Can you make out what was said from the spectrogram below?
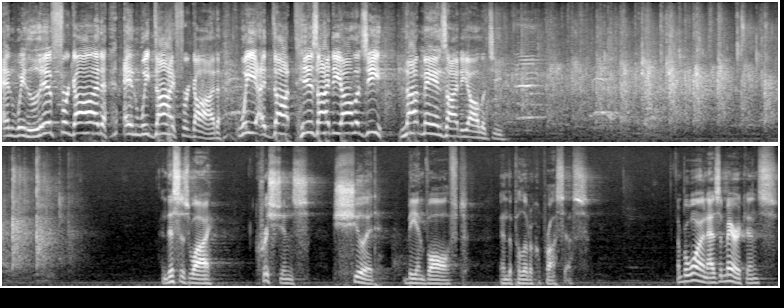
and we live for God and we die for God. We adopt His ideology, not man's ideology. And this is why Christians should be involved in the political process. Number one, as Americans,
